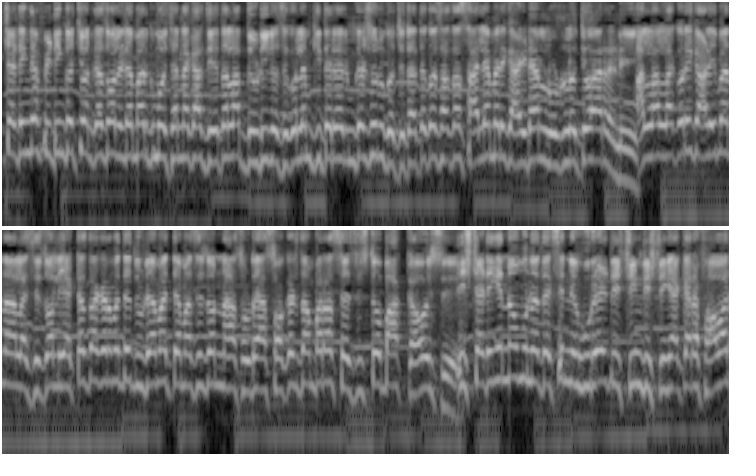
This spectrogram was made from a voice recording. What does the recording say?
স্টার্টিং টা ফিটিং করছি অনকা জল এটা মইছেন না কাজ যেতে লাভ দৌড়ি গেছে। করলাম কি তার এরমকে শুরু করছে? তাতে কই সাথে সাইলে আমার গাড়িটা লোড লইতে পারে নি। আল্লাহ আল্লাহ করে গাড়ি বানা লাইছে জলি একটা জায়গার মধ্যে দুটা মারতে মাসি জন না ছোড়ে আর সকেট জাম্পার আছে সিস্টো বাক্কা হইছে। স্টার্টিং এর নমুনা দেখছেন নি? হুরে ডিস্টিং ডিস্টিং একারে ফাওয়ার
